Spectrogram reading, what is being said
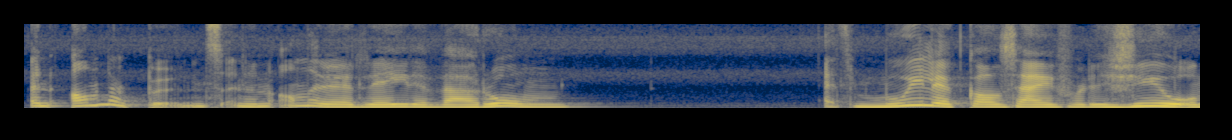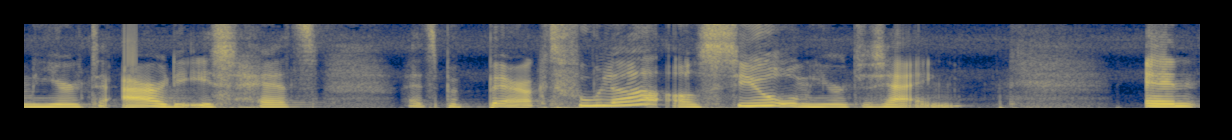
Een ander punt en een andere reden waarom het moeilijk kan zijn voor de ziel om hier te aarden, is het, het beperkt voelen als ziel om hier te zijn. En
